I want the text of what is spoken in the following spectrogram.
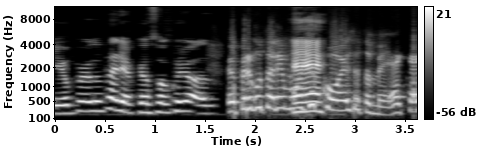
eu perguntaria, porque eu sou curiosa. Eu perguntaria muita é. coisa também, é que,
